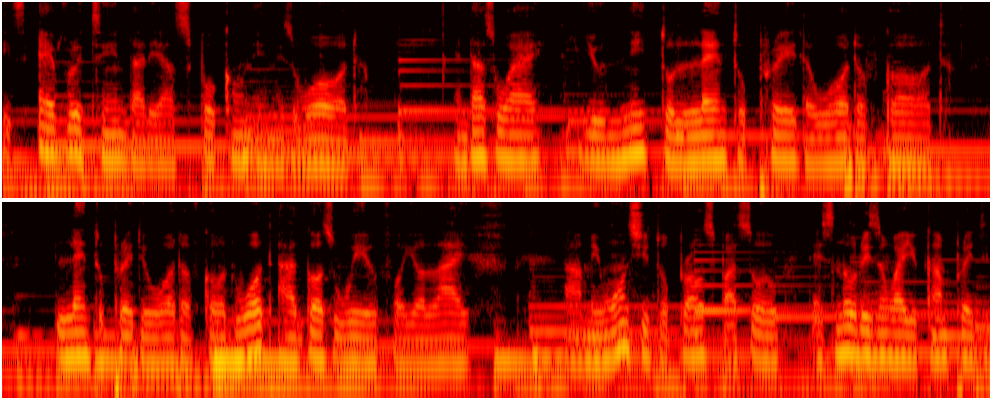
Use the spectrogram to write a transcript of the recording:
It's everything that He has spoken in His Word. And that's why you need to learn to pray the Word of God. Learn to pray the Word of God. What are God's will for your life? Um, he wants you to prosper, so there's no reason why you can't pray the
